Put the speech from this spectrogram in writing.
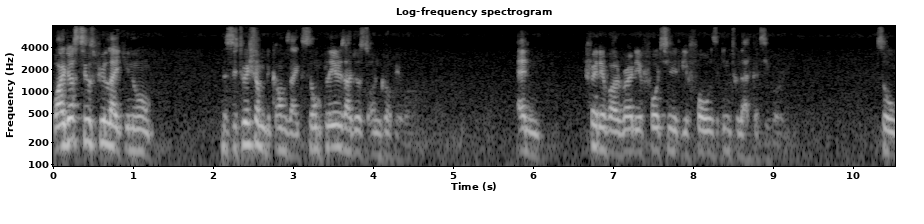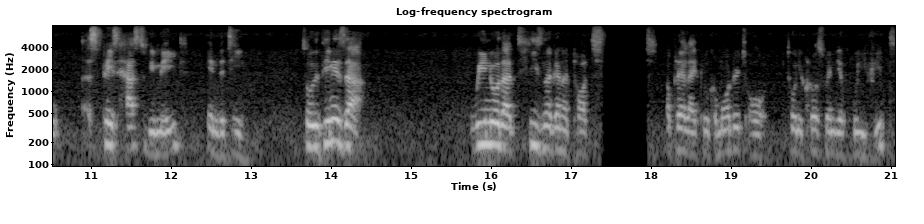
But I just still feel like you know, the situation becomes like some players are just undroppable, and Fede Valverde fortunately falls into that category. So a space has to be made in the team. So the thing is that we know that he's not gonna touch a player like Luka Modric or Toni Kroos when they're fully fit.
